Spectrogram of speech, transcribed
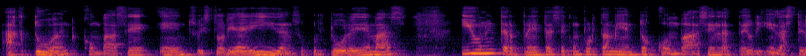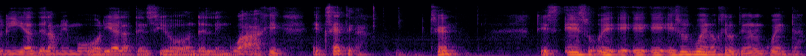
actúan con base en su historia de vida, en su cultura y demás, y uno interpreta ese comportamiento con base en, la en las teorías de la memoria, de la atención, del lenguaje, etc. ¿Sí? Eso, eh, eh, eh, eso es bueno que lo tengan en cuenta.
